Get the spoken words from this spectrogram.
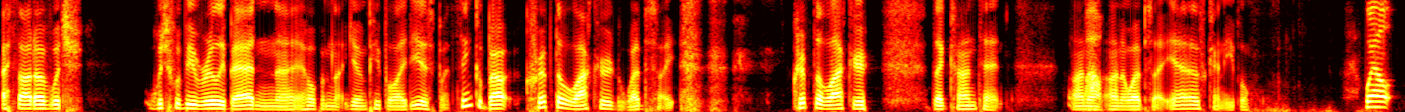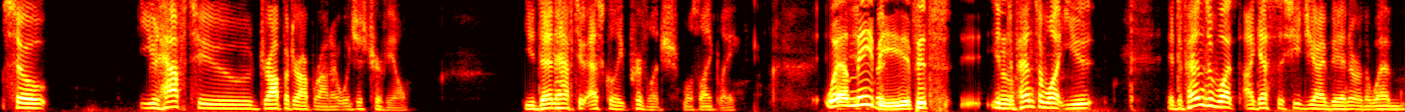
I thought of, which which would be really bad, and I hope I'm not giving people ideas, but think about CryptoLocker website. CryptoLocker the content on Wow. a on a website. Yeah, that's kind of evil. Well, so you'd have to drop a dropper on it, which is trivial. You then have to escalate privilege, most likely. Well, It- maybe if it's you It know depends on what you. It depends on what I guess the CGI bin or the web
